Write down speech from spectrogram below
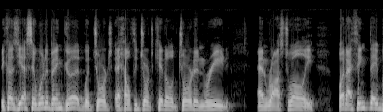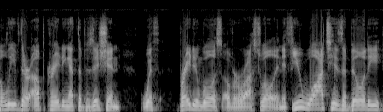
Because yes, it would have been good with George a healthy George Kittle, Jordan Reed, and Ross Dwelley. But I think they believe they're upgrading at the position with Brayden Willis over Ross Dwelley. And if you watch his ability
